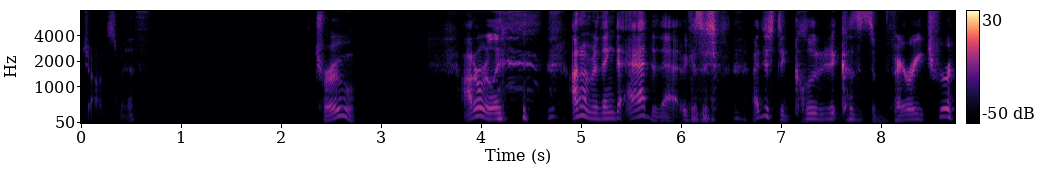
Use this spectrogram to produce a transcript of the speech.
John Smith. True. I don't really, I don't have anything to add to that because I just included it because it's very true.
